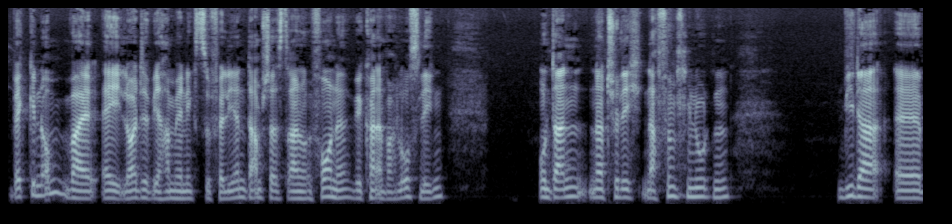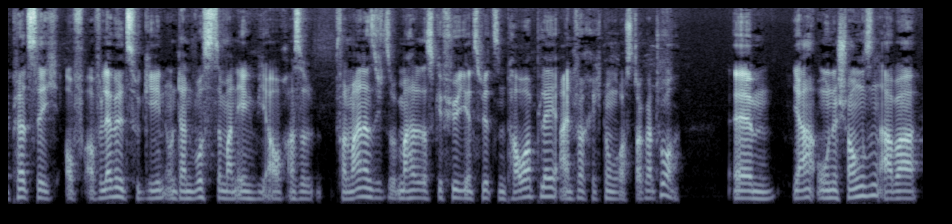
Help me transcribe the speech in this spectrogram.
weggenommen, weil, ey, Leute, wir haben hier nichts zu verlieren. Darmstadt ist 3-0 vorne, wir können einfach loslegen. Und dann natürlich nach fünf Minuten wieder äh, plötzlich auf, auf Level zu gehen und dann wusste man irgendwie auch, also von meiner Sicht so, man hatte das Gefühl, jetzt wird's ein Powerplay, einfach Richtung Rostocker Tor. Ähm, ja, ohne Chancen, aber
